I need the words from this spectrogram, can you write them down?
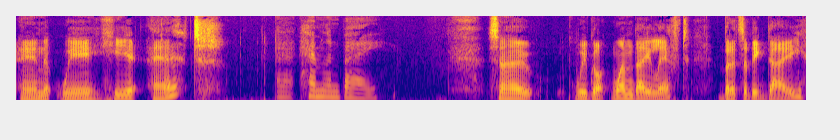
and we're here at uh, Hamelin Bay. So we've got one day left, but it's a big day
